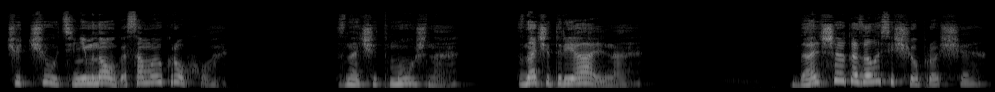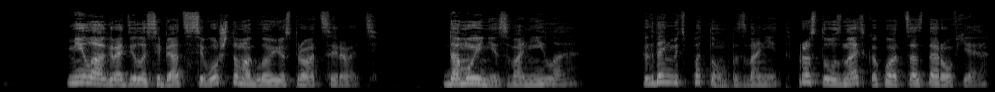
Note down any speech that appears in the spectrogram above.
Чуть-чуть, немного, самую кроху. Значит, можно. Значит, реально. Дальше оказалось еще проще. Мила оградила себя от всего, что могло ее спровоцировать. Домой не звонила. Когда-нибудь потом позвонит, просто узнать, как у отца здоровье.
